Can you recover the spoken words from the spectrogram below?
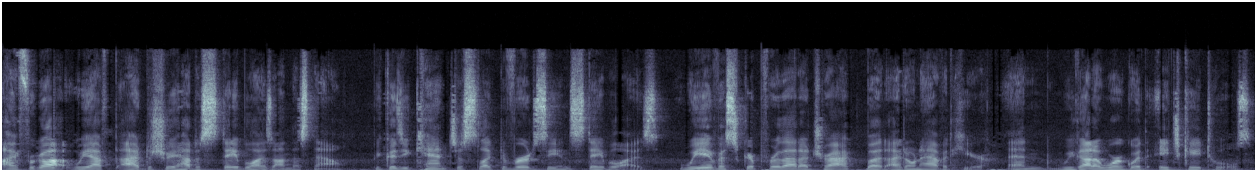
I forgot. We have to, I have to show you how to stabilize on this now because you can't just select a vertex and stabilize. We have a script for that at track, but I don't have it here, and we got to work with HK tools.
